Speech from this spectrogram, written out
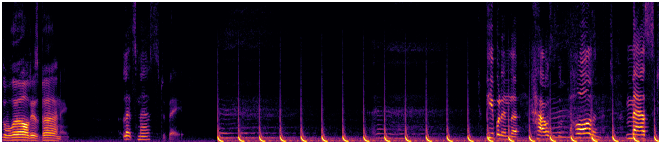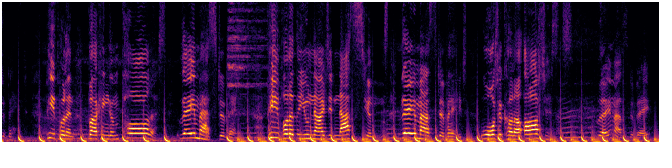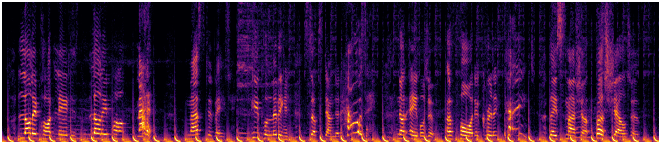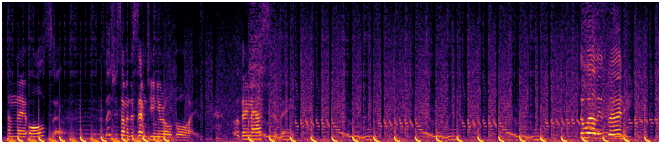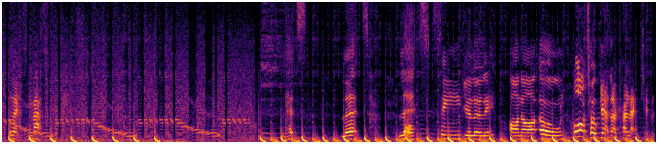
The world is burning. Let's masturbate. People in the Houses of Parliament masturbate. People in Buckingham Palace, they masturbate. People at the United Nations, they masturbate. Watercolor artists, they masturbate. Lollipop ladies, lollipop men, masturbating. People living in substandard housing, not able to afford acrylic paint. They smash up bus shelters, and they also, especially some of the 17 year old boys, they masturbate. The world is burning. Let's masturbate. Let's, let's, let's singularly on our own or together collectively.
